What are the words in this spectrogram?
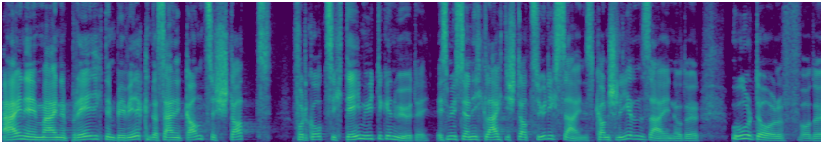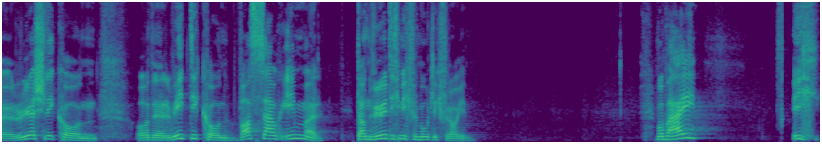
eine meiner Predigten bewirken, dass eine ganze Stadt vor Gott sich demütigen würde. Es müsste ja nicht gleich die Stadt Zürich sein, es kann Schlieren sein oder Urdorf oder Rüschlikon oder Wittikon, was auch immer, dann würde ich mich vermutlich freuen. Wobei ich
